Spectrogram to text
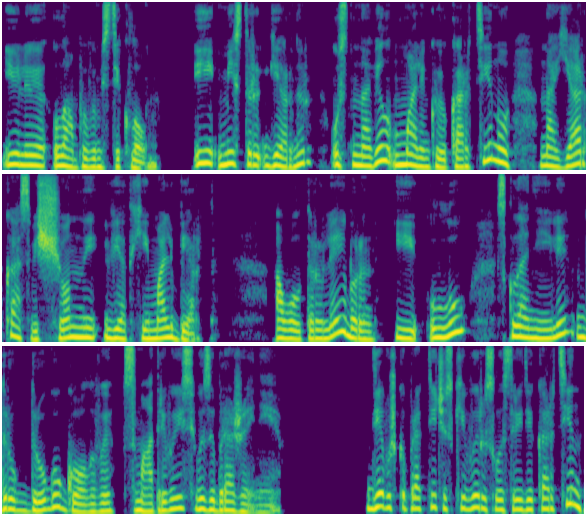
или ламповым стеклом. И мистер Гернер установил маленькую картину на ярко освещенный ветхий мольберт. а Уолтер Лейборн и Лу склонили друг к другу головы, всматриваясь в изображение. Девушка практически выросла среди картин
